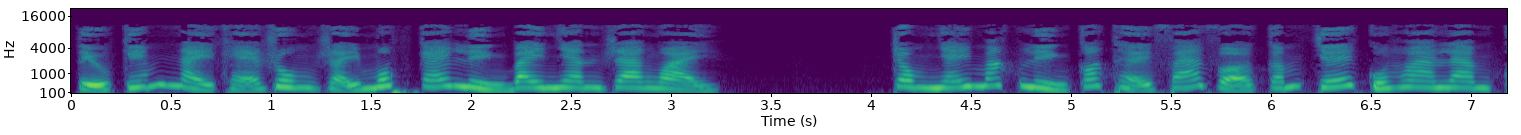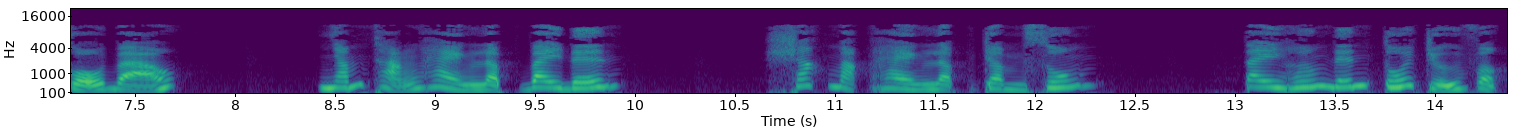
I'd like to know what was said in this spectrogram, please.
Tiểu kiếm này khẽ rung rẩy một cái liền bay nhanh ra ngoài. Trong nháy mắt liền có thể phá vỡ cấm chế của hoa lam cổ bảo. Nhắm thẳng hàng lập bay đến. Sắc mặt hàng lập trầm xuống. Tay hướng đến túi trữ vật.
